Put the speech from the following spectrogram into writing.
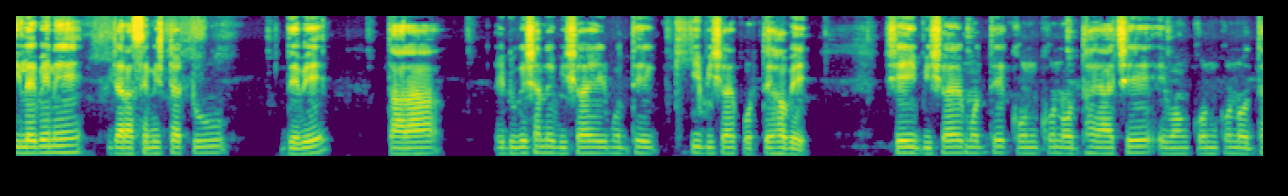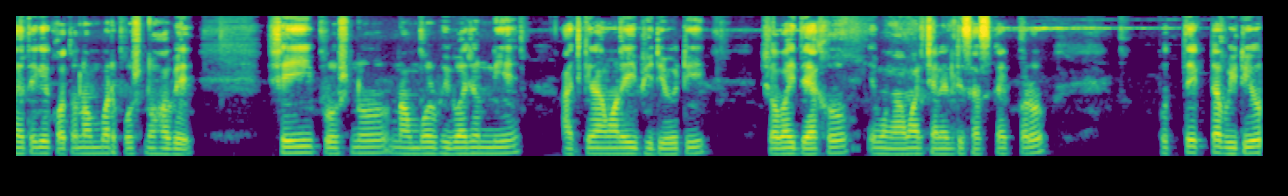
ইলেভেনে যারা সেমিস্টার টু দেবে, তারা এডুকেশনের বিষয়ের মধ্যে কী কী বিষয় পড়তে হবে? সেই বিষয়ের মধ্যে কোন কোন অধ্যায় আছে এবং কোন কোন অধ্যায় থেকে কত নম্বর প্রশ্ন হবে? সেই প্রশ্ন নম্বর বিভাজন নিয়ে আজকের আমার এই ভিডিওটি। সবাই দেখো এবং আমার চ্যানেলটি সাবস্ক্রাইব করো। প্রত্যেকটা ভিডিও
